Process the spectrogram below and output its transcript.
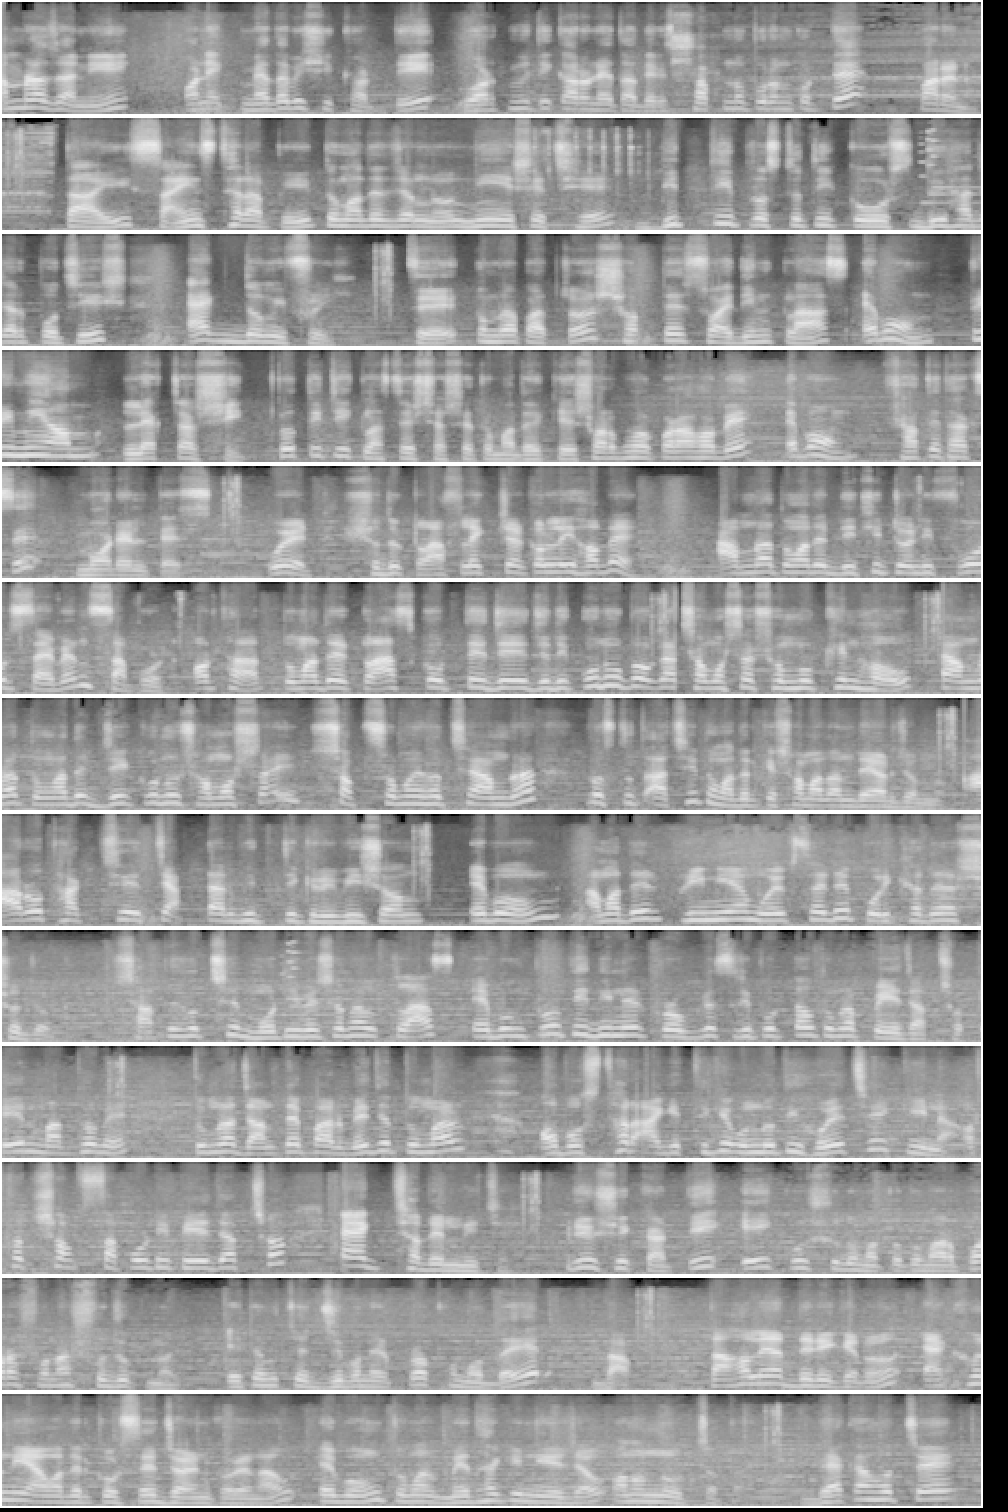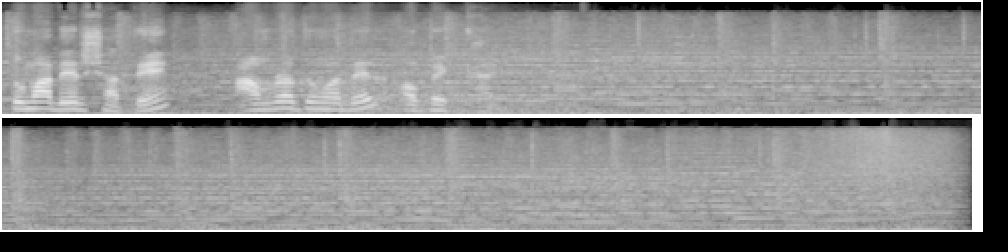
আমরা জানি অনেক মেধাবী শিক্ষার্থী অর্থনীতি কারণে তাদের স্বপ্ন পূরণ করতে পারে না। তাই সায়েন্স থেরাপি তোমাদের জন্য নিয়ে এসেছে বৃত্তি প্রস্তুতি কোর্স দুই হাজার পঁচিশ, একদমই ফ্রি যে তোমরা পাচ্ছ সপ্তাহে ছয় দিন ক্লাস এবং প্রিমিয়াম লেকচার শিট। প্রতিটি ক্লাসের শেষে তোমাদেরকে সরবরাহ করা হবে এবং সাথে থাকছে মডেল টেস্ট। ওয়েট শুধু ক্লাস লেকচার করলেই হবে? আমরা তোমাদের দিচ্ছি টোয়েন্টি ফোর সেভেন সাপোর্ট অর্থাৎ তোমাদের ক্লাস করতে যে যদি কোনো প্রকার সমস্যার সম্মুখীন হও আমরা তোমাদের যে কোনো সমস্যায় সবসময় হচ্ছে আমরা প্রস্তুত আছি তোমাদেরকে সমাধান দেওয়ার জন্য। আরও থাকছে চ্যাপ্টার ভিত্তিক রিভিশন এবং আমাদের প্রিমিয়াম ওয়েবসাইটে পরীক্ষা দেওয়ার সুযোগ। সাথে হচ্ছে মোটিভেশনাল ক্লাস এবং প্রতিদিনের প্রোগ্রেস রিপোর্টটাও তোমরা পেয়ে যাচ্ছ। এর মাধ্যমে তোমরা জানতে পারবে যে তোমার অবস্থার আগে থেকে উন্নতি হয়েছে কি না অর্থাৎ সব সাপোর্টই পেয়ে যাচ্ছ এক ছাদের নিচে। প্রিয় শিক্ষার্থী এই কোর্স শুধুমাত্র তোমার পড়াশোনার সুযোগ নয় এটা হচ্ছে জীবনের প্রথম অধ্যায়ের দাপ তাহলে আর দেরি কেন? এখনই আমাদের কোর্সে জয়েন করে নাও এবং তোমার মেধাকে নিয়ে যাও অনন্য উচ্চতায়। দেখা হচ্ছে তোমাদের সাথে আমরা তোমাদের অপেক্ষায়।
